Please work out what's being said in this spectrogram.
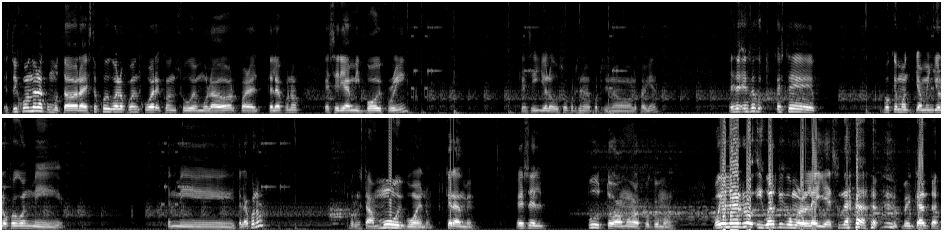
Estoy jugando en la computadora. Este juego igual lo pueden jugar con su emulador para el teléfono, que sería mi Boy Free. Que sí, yo lo uso por si no, por si no lo sabían. Este, este, Pokémon también yo lo juego en mi... En mi teléfono. Porque está muy bueno. Créanme. Es el puto amor a los Pokémon. Voy a leerlo igual que como lo leí. Es una... Me encanta.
